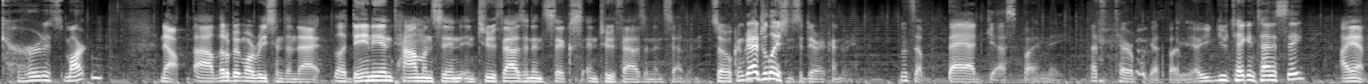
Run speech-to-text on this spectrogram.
Curtis Martin? No, uh, a little bit more recent than that. LaDainian Tomlinson in 2006 and 2007. So congratulations to Derrick Henry. That's a bad guess by me. That's a terrible guess by me. Are you, you taking Tennessee? I am.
